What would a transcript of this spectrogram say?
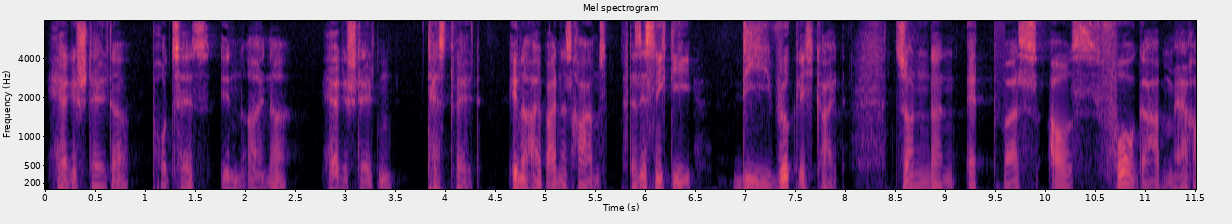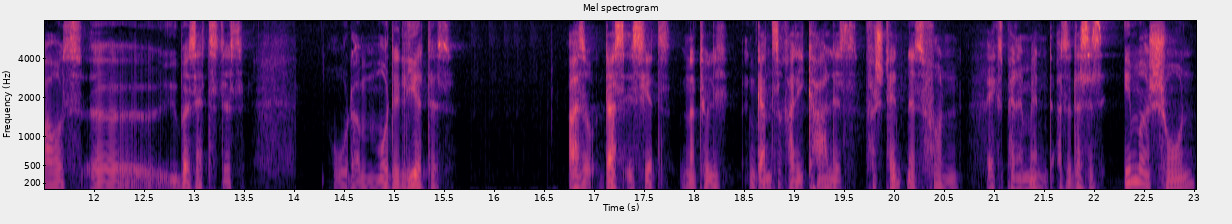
hergestellter Prozess in einer hergestellten Testwelt innerhalb eines Rahmens. Das ist nicht die die Wirklichkeit, sondern etwas aus Vorgaben heraus äh, übersetztes oder modelliertes. Also das ist jetzt natürlich ein ganz radikales Verständnis von Experiment. Also dass es immer schon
